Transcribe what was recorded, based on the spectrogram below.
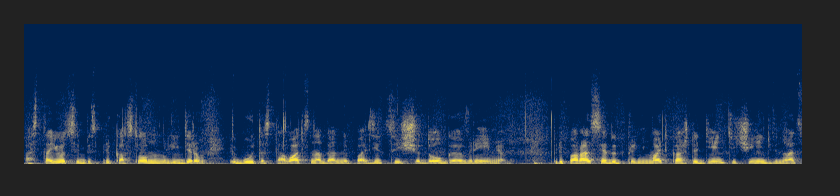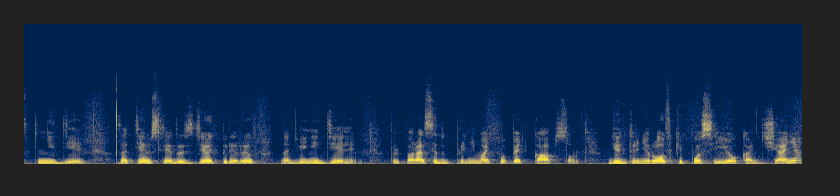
остается беспрекословным лидером и будет оставаться на данной позиции еще долгое время. Препарат следует принимать каждый день в течение 12 недель. Затем следует сделать перерыв на 2 недели. Препарат следует принимать по 5 капсул. В день тренировки после ее окончания,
